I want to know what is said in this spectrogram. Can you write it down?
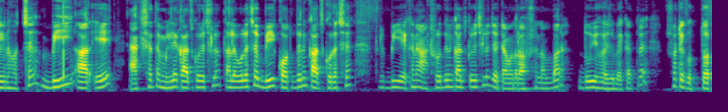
দিন হচ্ছে বি আর এ একসাথে মিলে কাজ করেছিল, তাহলে বলেছে বি কতদিন কাজ করেছে? তাহলে বি এখানে আঠেরো দিন কাজ করেছিল, যেটা আমাদের অপশন নাম্বার দুই হয়ে যাবে এক্ষেত্রে সঠিক উত্তর।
